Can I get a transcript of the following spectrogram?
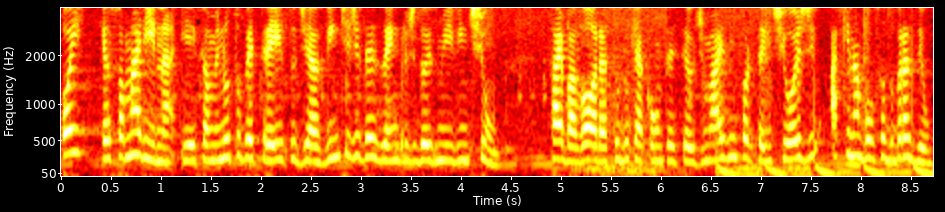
Oi, eu sou a Marina e esse é o Minuto B3 do dia 20 de dezembro de 2021. Saiba agora tudo o que aconteceu de mais importante hoje aqui na Bolsa do Brasil.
